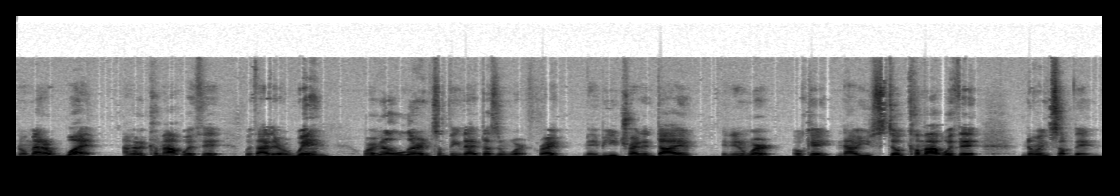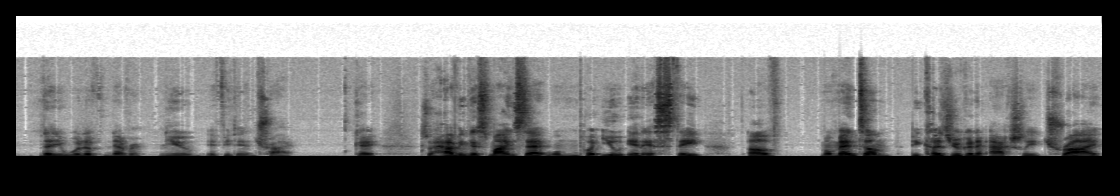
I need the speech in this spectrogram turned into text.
no matter what, I'm gonna come out with it with either a win or I'm gonna learn something that doesn't work, right? Maybe you tried a diet, it didn't work. Okay, now you still come out with it knowing something that you would have never knew if you didn't try. Okay? So having this mindset will put you in a state of momentum because you're going to actually try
